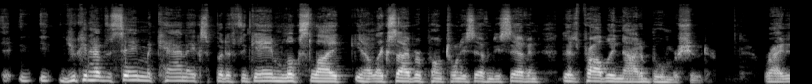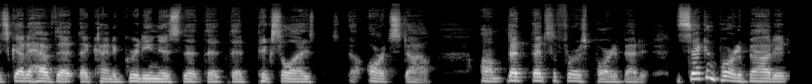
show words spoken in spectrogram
it, you can have the same mechanics, but if the game looks like, you know, like Cyberpunk 2077, there's probably not a boomer shooter, right? It's got to have that that kind of grittiness, that that that pixelized uh, art style. Um, that that's the first part about it. The second part about it,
